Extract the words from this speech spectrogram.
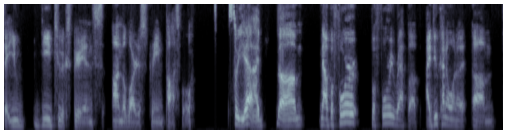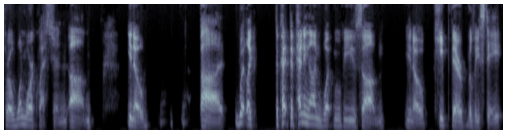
that you need to experience on the largest screen possible. So yeah, I, um, now before before we wrap up, I do kind of want to um, throw one more question. Um, you know, uh, what like dep- depending on what movies um, you know, keep their release date.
